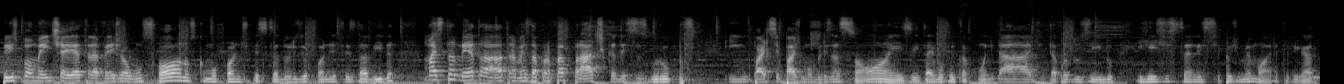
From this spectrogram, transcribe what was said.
Principalmente aí através de alguns fóruns, como o Fórum de Pesquisadores e o Fórum de Defesa da Vida, mas também através da própria prática desses grupos em participar de mobilizações, em estar envolvido com a comunidade, em estar produzindo e registrando esse tipo de memória, tá ligado?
